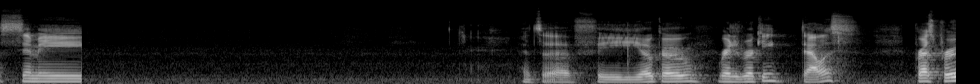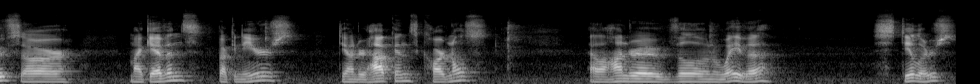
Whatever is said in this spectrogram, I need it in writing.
Semi It's a Fehoko rated rookie, Dallas. Press proofs are Mike Evans, Buccaneers, DeAndre Hopkins, Cardinals, Alejandro Villanueva, Steelers.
